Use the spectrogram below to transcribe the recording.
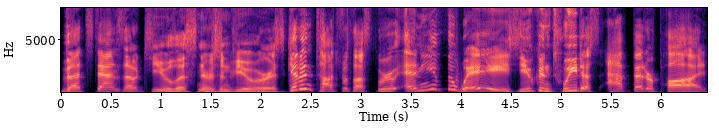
that stands out to you, listeners and viewers, get in touch with us through any of the ways. You can tweet us at BetterPod.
